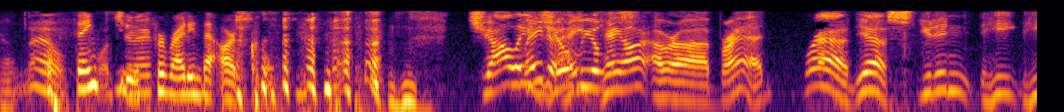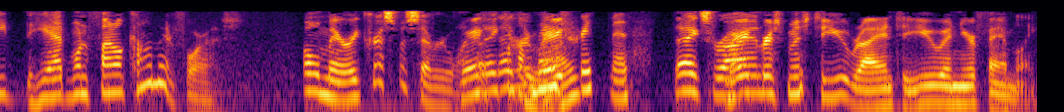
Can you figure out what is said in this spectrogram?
No, Well, thank what's you for writing that article. Jolly Wait, hey, JR, or uh, Brad, Brad. Yes. you didn't. He he he had one final comment for us. Oh, Merry Christmas, everyone. Merry Thank you Christmas. very Merry. Christmas. Thanks, Ryan. Merry Christmas to you, Ryan, to you and your family.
